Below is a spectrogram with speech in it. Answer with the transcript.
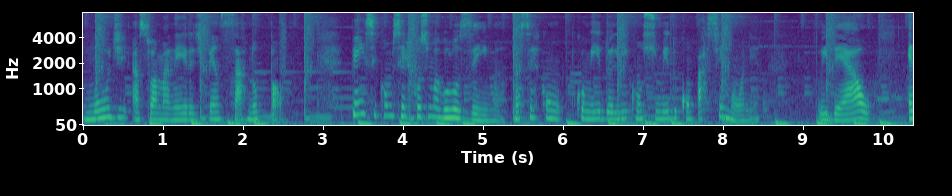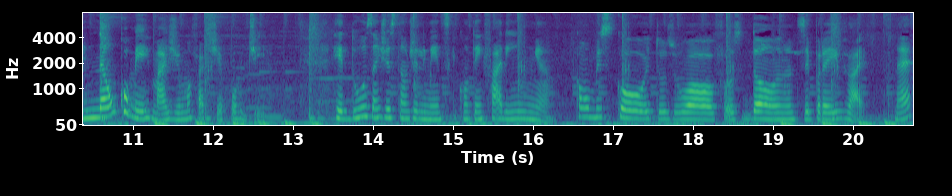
mude a sua maneira de pensar no pão. Pense como se ele fosse uma guloseima para ser com, comido ali, consumido com parcimônia. O ideal é não comer mais de uma fatia por dia. Reduza a ingestão de alimentos que contêm farinha, como biscoitos, waffles, donuts e por aí vai, né?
